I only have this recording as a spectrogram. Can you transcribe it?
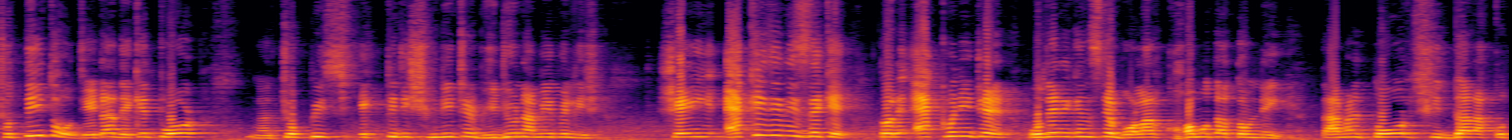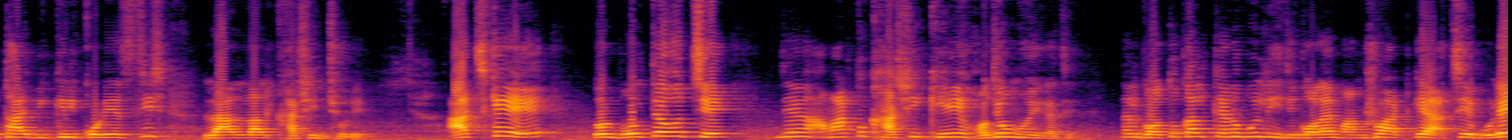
সত্যিই তো, যেটা দেখে তোর চব্বিশ, একত্রিশ মিনিটের ভিডিও নামিয়ে ফেলিস, সেই একই জিনিস দেখে তোর এক মিনিটের ওদের এগেনস্টে বলার ক্ষমতা তোর নেই। তার মানে তোর সিদ্ধারা কোথায় বিক্রি করে এসছিস? লাল লাল খাসির ঝোলে। আজকে তোর বলতে হচ্ছে যে আমার তো খাসি খেয়ে হজম হয়ে গেছে। তাহলে গতকাল কেন বললি যে গলায় মাংস আটকে আছে বলে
